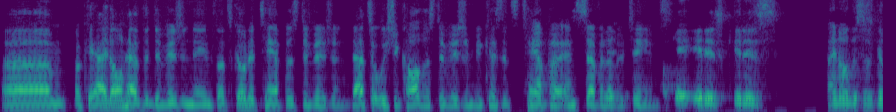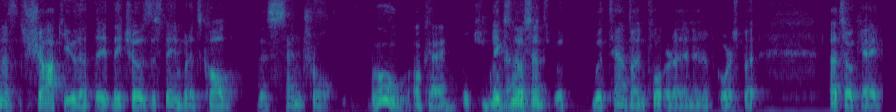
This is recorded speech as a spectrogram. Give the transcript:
Um, okay, I don't have the division names. Let's go to Tampa's division. That's what we should call this division because it's Tampa and seven other teams. Okay. It is. It is. I know this is gonna shock you that they, they chose this name, but it's called the Central, Ooh, okay. which makes no sense with with Tampa and Florida in it, of course, but that's okay.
